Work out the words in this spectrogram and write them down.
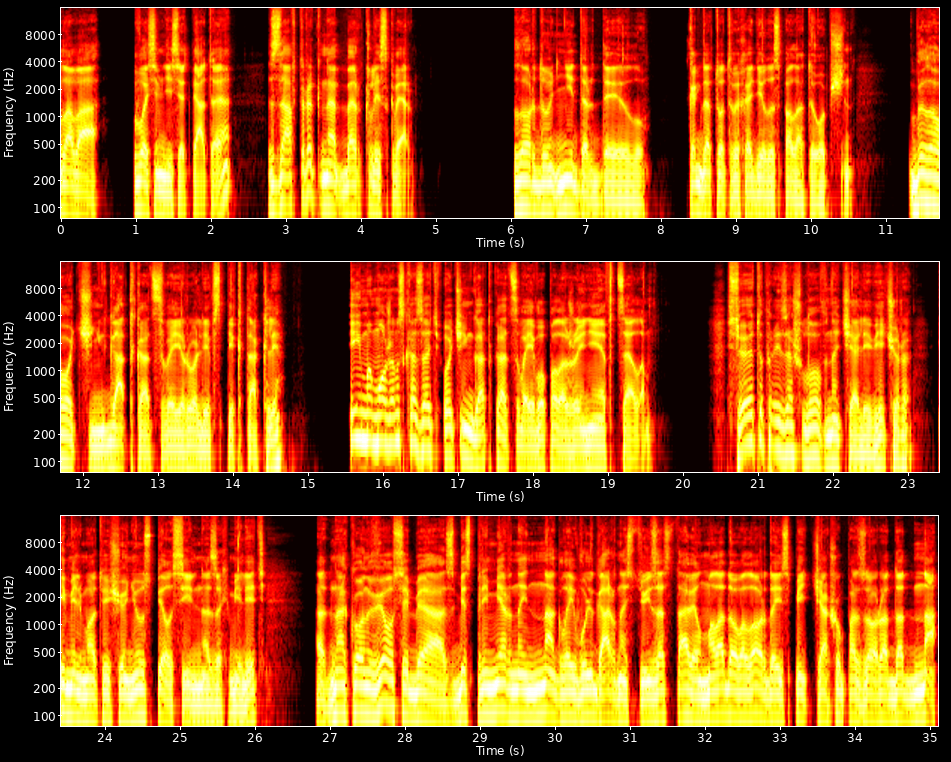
Глава 85. Завтрак на Беркли-сквер. Лорду Нидердейлу, когда тот выходил из палаты общин, было очень гадко от своей роли в спектакле, и мы можем сказать, очень гадко от своего положения в целом. Все это произошло в начале вечера, и Мельмот еще не успел сильно захмелеть, Однако он вел себя с беспримерной наглой вульгарностью и заставил молодого лорда испить чашу позора до дна.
